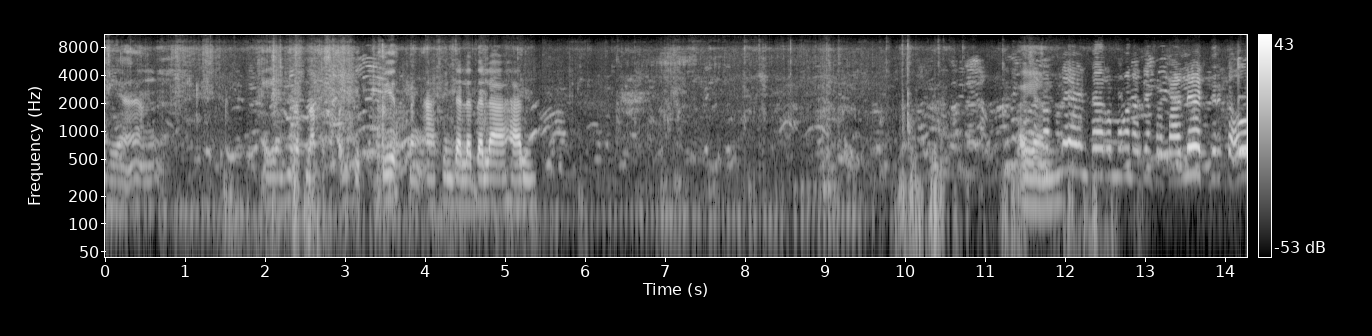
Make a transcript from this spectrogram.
Ayan. Ayan, hirap na ako sa pagbitbit ng aking daladalahan. Ayan. Mo ka na dyan, papalit. Diri ka, oh.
